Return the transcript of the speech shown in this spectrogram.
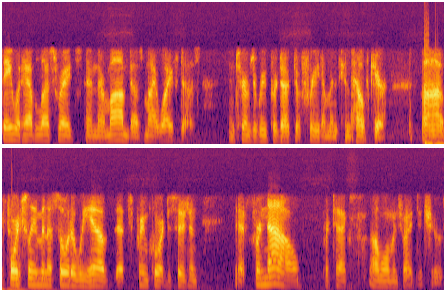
they would have less rights than their mom does, my wife does, in terms of reproductive freedom and, and health care. Uh, fortunately, in Minnesota, we have that Supreme Court decision that for now protects a woman's right to choose.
